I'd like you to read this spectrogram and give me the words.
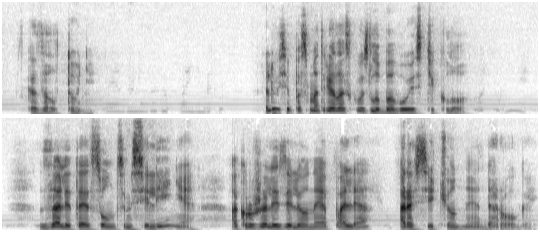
— сказал Тони. Люся посмотрела сквозь лобовое стекло. Залитое солнцем селение окружали зеленые поля, рассеченные дорогой.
